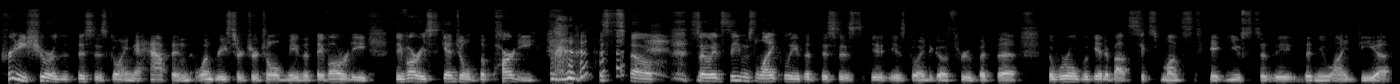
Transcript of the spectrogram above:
pretty sure that this is going to happen. One researcher told me that they've already they've already scheduled the party, so so it seems likely that this is is going to go through. But the the world will get about six months to get used to the the new idea.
